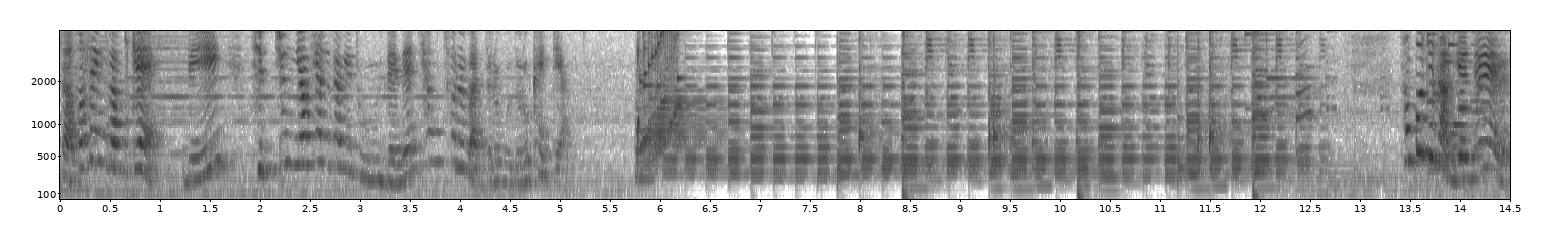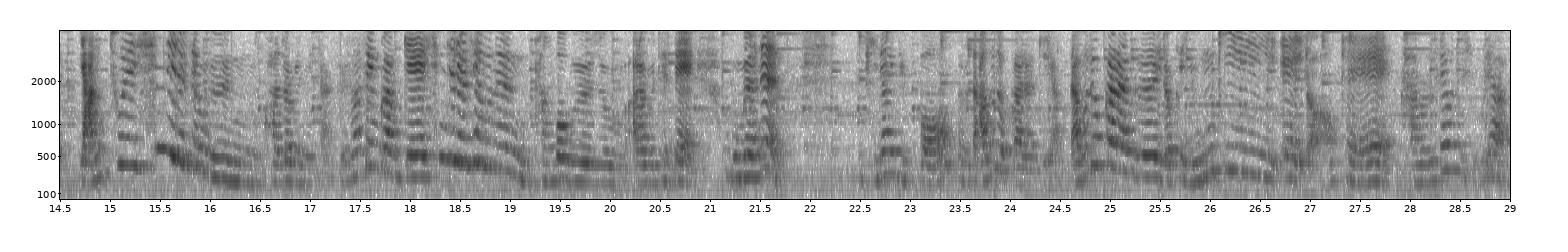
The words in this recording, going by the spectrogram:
자 선생님과 함께 우리 집중력 향상에 도움이 되는 향초를 만들어 보도록 할게요 첫 번째 단계는 양초의 심지를 세우는 과정입니다 그래서 선생님과 함께 심지를 세우는 방법을 좀 알아볼 텐데 보면은 비정의 비법 나무젓가락이에요. 나무젓가락을 이렇게 용기에 이렇게 가로를 세워주시고요.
